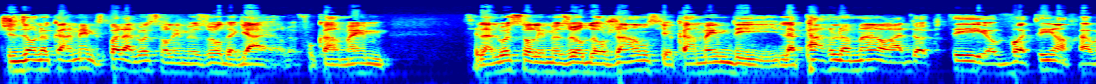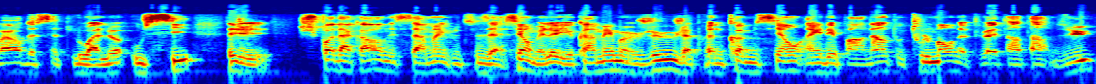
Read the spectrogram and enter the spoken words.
Je dis, on a quand même, c'est pas la loi sur les mesures de guerre. Il faut quand même, c'est la loi sur les mesures d'urgence. Il y a quand même des, le Parlement a adopté, et a voté en faveur de cette loi-là aussi. Je suis pas d'accord nécessairement avec l'utilisation, mais là, il y a quand même un juge après une commission indépendante où tout le monde a pu être entendu,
